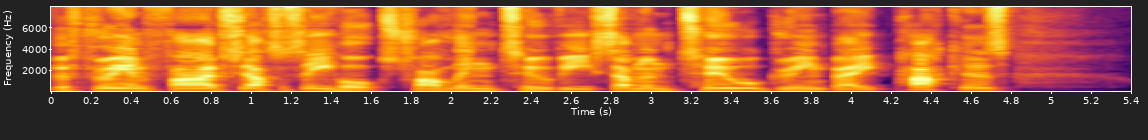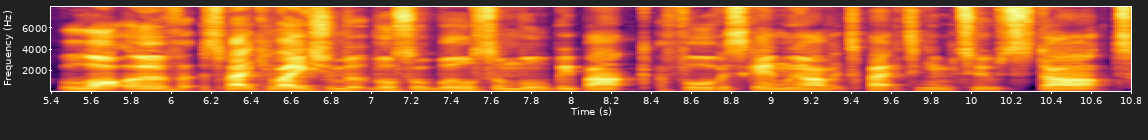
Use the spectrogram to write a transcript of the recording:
The 3 and 5 Seattle Seahawks travelling to the 7 and 2 Green Bay Packers. Lot of speculation that Russell Wilson will be back for this game. We are expecting him to start.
